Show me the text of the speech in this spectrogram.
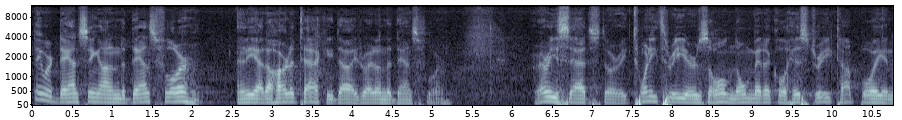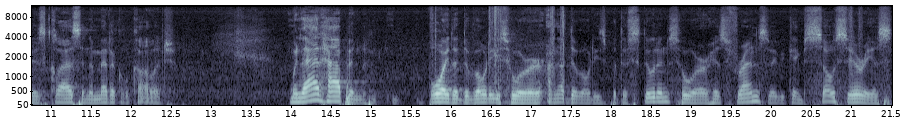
they were dancing on the dance floor, and he had a heart attack. He died right on the dance floor. Very sad story. 23 years old, no medical history, top boy in his class in the medical college. When that happened, boy, the devotees who were, uh, not devotees, but the students who were his friends, they became so serious.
